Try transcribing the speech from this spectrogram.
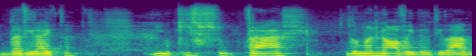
da direita e o que isso traz de uma nova identidade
